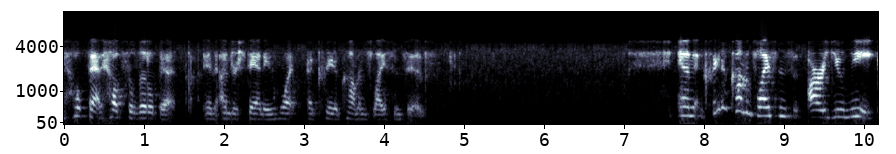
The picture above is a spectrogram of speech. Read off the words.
hope that helps a little bit in understanding what a Creative Commons license is. And Creative Commons licenses are unique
